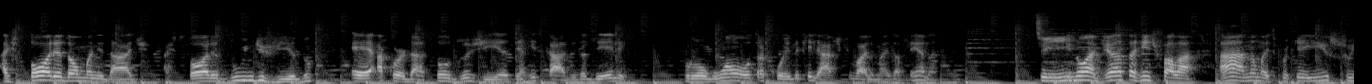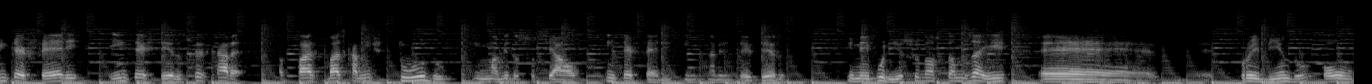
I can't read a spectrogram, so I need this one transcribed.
a história da humanidade, a história do indivíduo é acordar todos os dias e arriscar a vida dele por alguma outra coisa que ele acha que vale mais a pena. Sim. E não adianta a gente falar, ah, não, mas porque isso interfere em terceiros. Porque, Cara, ba- basicamente tudo em uma vida social interfere na vida de terceiros. E nem por isso nós estamos aí é, proibindo ou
